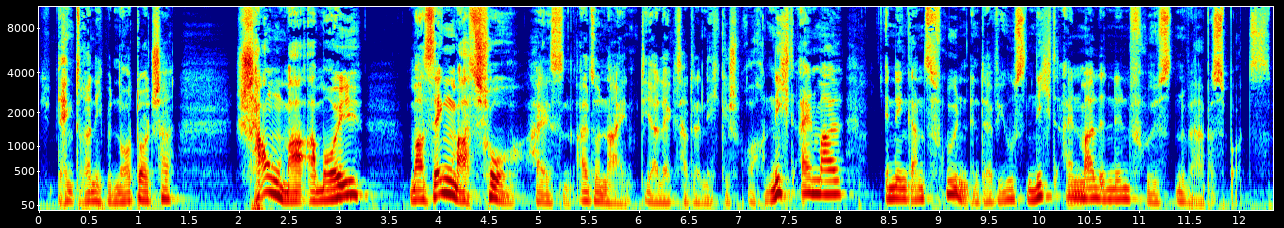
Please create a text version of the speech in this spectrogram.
ich denk dran, ich bin Norddeutscher, Schau ma amoi, ma seng ma scho heißen. Also nein, Dialekt hat er nicht gesprochen. Nicht einmal in den ganz frühen Interviews, nicht einmal in den frühesten Werbespots.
